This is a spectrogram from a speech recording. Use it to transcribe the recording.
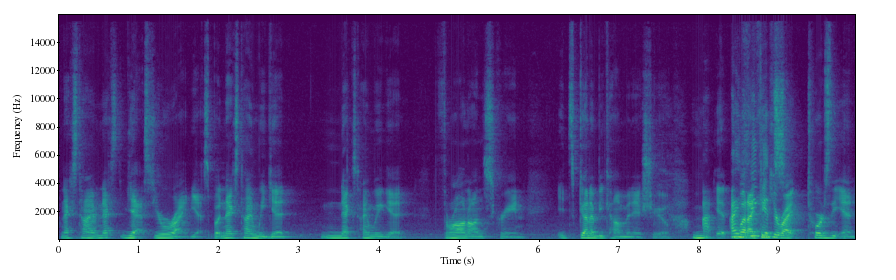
next time, next. Yes, you're right. Yes, but next time we get, next time we get Thrawn on screen, it's gonna become an issue. I- It- I but I think think you're right towards the end.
